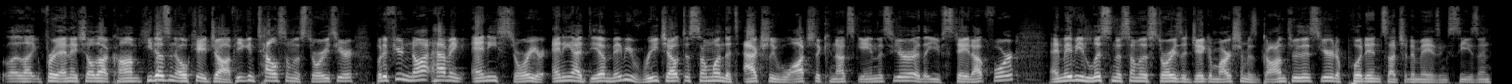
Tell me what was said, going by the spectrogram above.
like for NHL.com, he does an okay job. He can tell some of the stories here, but if you're not having any story or any idea, maybe reach out to someone that's actually watched the Canucks game this year or that you've stayed up for, and maybe listen to some of the stories that Jacob Markstrom has gone through this year to put in such an amazing season.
